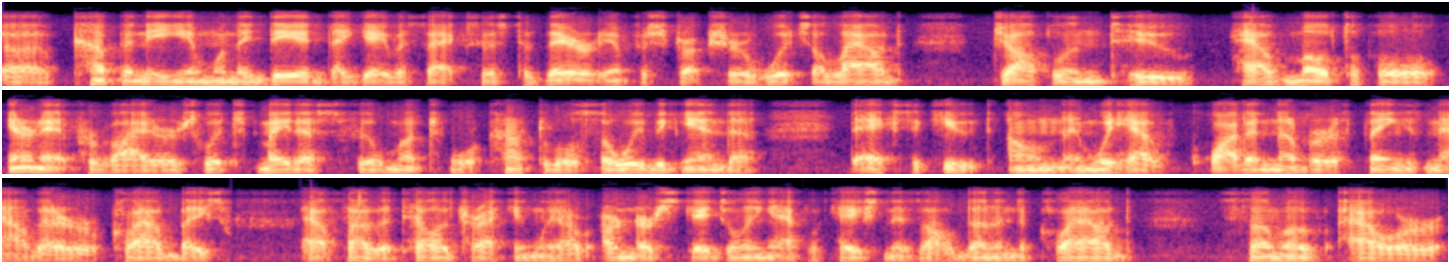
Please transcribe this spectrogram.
uh, company, and when they did, they gave us access to their infrastructure, which allowed Joplin to have multiple internet providers, which made us feel much more comfortable. So we began to, to execute on, and we have quite a number of things now that are cloud based outside of the teletracking, we have our nurse scheduling application is all done in the cloud. Some of our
